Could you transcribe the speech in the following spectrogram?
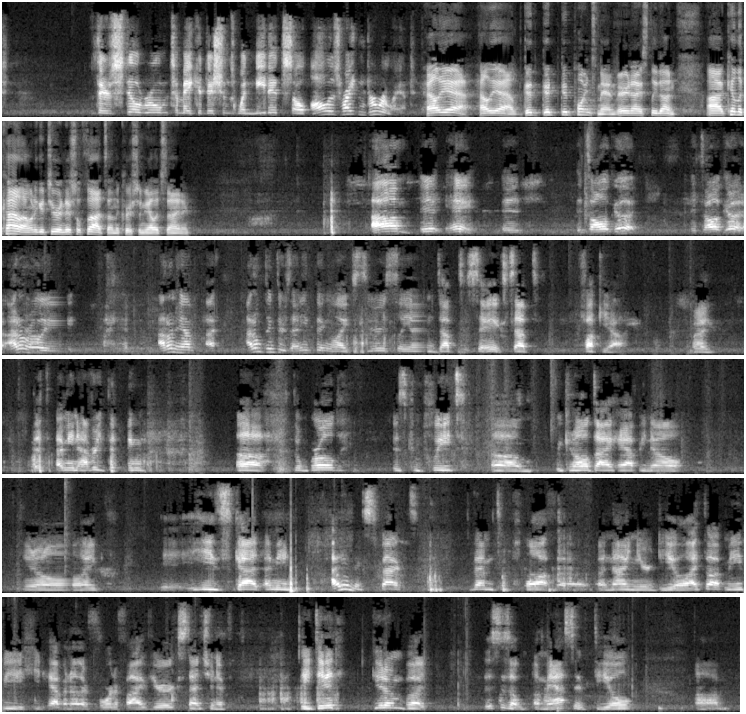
there's still room to make additions when needed. So all is right in Brewerland. Hell yeah, hell yeah. Good, good, good points, man. Very nicely done. Uh, Killer Kyle, I want to get your initial thoughts on the Christian Yelich signing. Um, it, hey, it, it's all good. It's all good. I don't really, I don't have, I, I don't think there's anything like seriously in depth to say except, fuck yeah. Like, it, I mean, everything, uh, the world is complete. Um, we can all die happy now. You know, like he's got. I mean, I didn't expect them to pull off a, a nine-year deal. I thought maybe he'd have another four to five-year extension if they did get him, but this is a, a massive deal.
